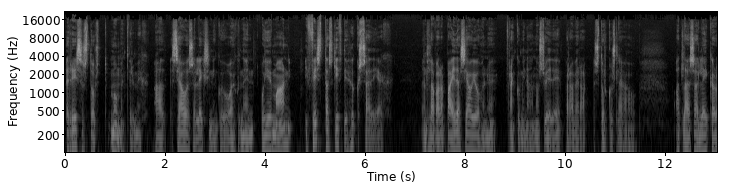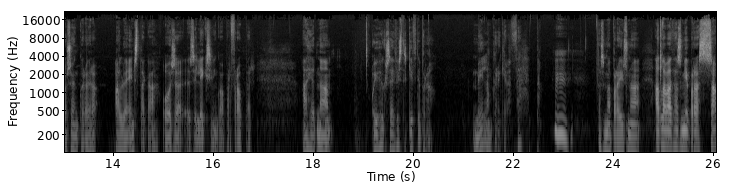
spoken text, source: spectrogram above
reysastórt moment fyrir mig að sjá þessa leiksýningu og og ég man í fyrsta skipti hugsaði ég en það var að bæða sjá Jóhannu frængu mína hann á sviði bara að vera stórkoslega og alla þessa leikar og söngvar að vera alveg einstaka og þessa, þessi leiksýning var bara frábær að hérna og ég hugsaði fyrsta skipti bara mig langar að gera þetta mm. það sem að bara í svona allavega það sem ég bara sá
